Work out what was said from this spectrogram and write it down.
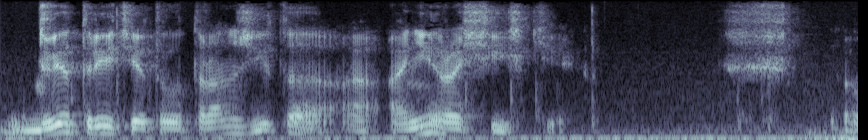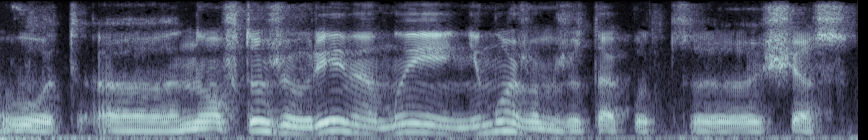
Две трети этого транзита, а, они российские. Вот. Э, но в то же время мы не можем же так вот сейчас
